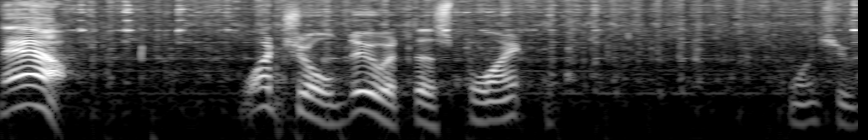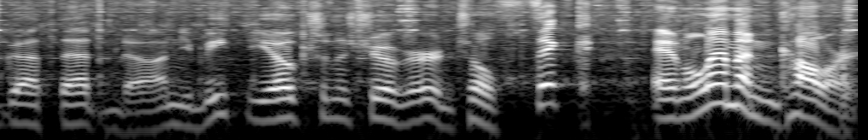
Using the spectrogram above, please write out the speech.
Now, what you'll do at this point, once you've got that done, you beat the yolks and the sugar until thick and lemon colored.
